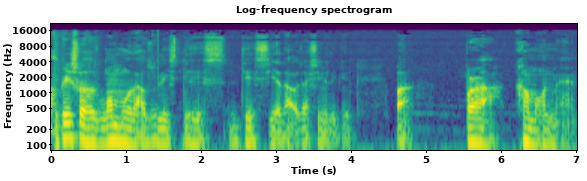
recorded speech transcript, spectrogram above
I'm pretty sure there was one more that was released this this year that was actually really good. But bruh, come on man.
